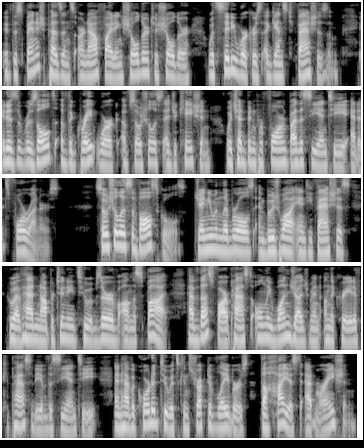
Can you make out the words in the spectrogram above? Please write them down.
If the Spanish peasants are now fighting shoulder to shoulder with city workers against fascism, it is the result of the great work of socialist education which had been performed by the CNT and its forerunners. Socialists of all schools, genuine liberals and bourgeois anti fascists who have had an opportunity to observe on the spot, have thus far passed only one judgment on the creative capacity of the CNT and have accorded to its constructive labors the highest admiration.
